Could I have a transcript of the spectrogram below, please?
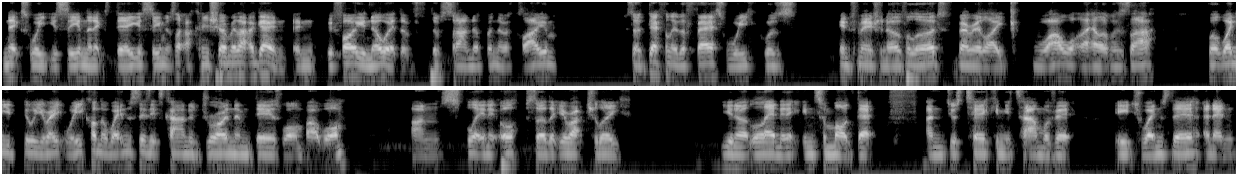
Next week you see him, the next day you see him. It's like, I oh, can you show me that again? And before you know it, they've they've signed up and they're a client. So definitely the first week was information overload. Very like, wow, what the hell was that? But when you do your eight week on the Wednesdays, it's kind of drawing them days one by one and splitting it up so that you're actually, you know, learning it into more depth and just taking your time with it each Wednesday, and then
